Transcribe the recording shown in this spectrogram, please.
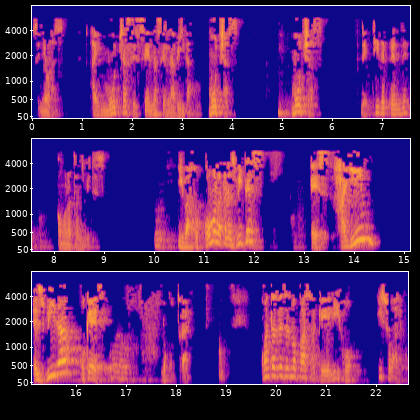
Señoras, hay muchas escenas en la vida, muchas, muchas. De ti depende cómo la transmites. Y bajo cómo la transmites, ¿es Hayim? ¿Es vida o qué es? Lo contrario. ¿Cuántas veces no pasa que el hijo hizo algo?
